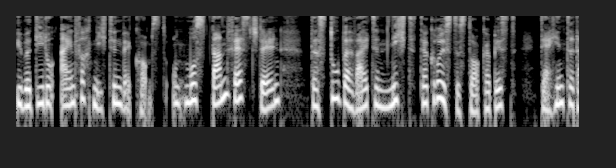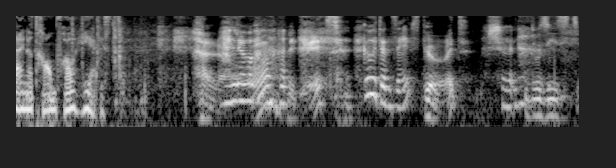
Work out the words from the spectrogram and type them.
über die du einfach nicht hinwegkommst und musst dann feststellen, dass du bei weitem nicht der größte Stalker bist, der hinter deiner Traumfrau her ist. Hallo. Wie geht's? Gut, und selbst? Gut. Schön. Du siehst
